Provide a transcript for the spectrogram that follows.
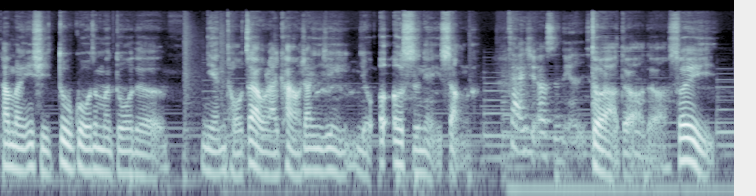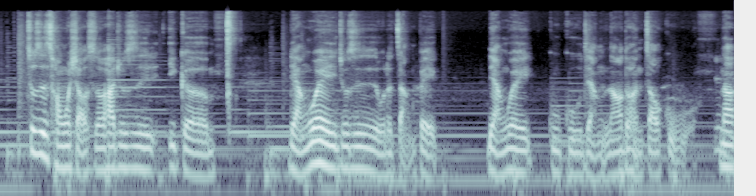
他们一起度过这么多的年头，在我来看，好像已经有二二十年以上了。在一起二十年以上。对啊，对啊，对啊。所以就是从我小时候，他就是一个。两位就是我的长辈，两位姑姑这样，然后都很照顾我。嗯。那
